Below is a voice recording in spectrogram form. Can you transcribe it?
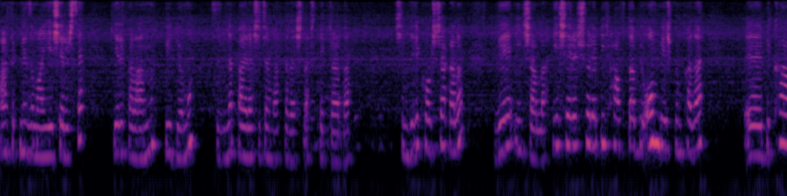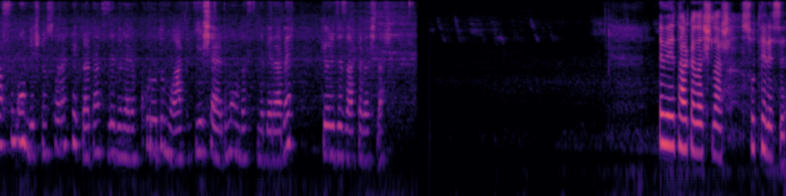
artık ne zaman yeşerirse geri kalanını videomu sizinle paylaşacağım arkadaşlar tekrardan. Şimdilik hoşça kalın ve inşallah yeşerir şöyle bir hafta bir 15 gün kadar e, bir kalsın 15 gün sonra tekrardan size dönerim. Kurudu mu artık yeşerdi mi onu da sizinle beraber göreceğiz arkadaşlar. Evet arkadaşlar su teresi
